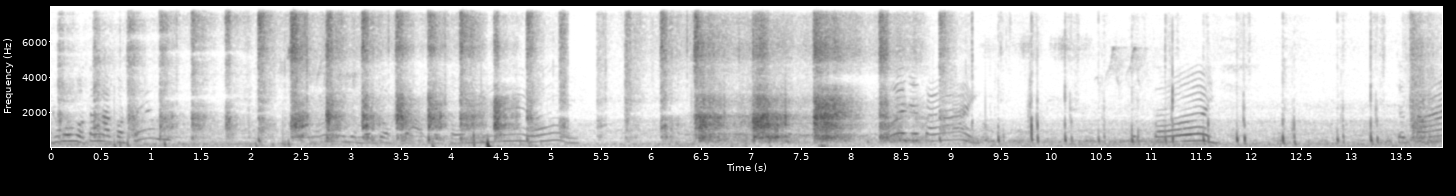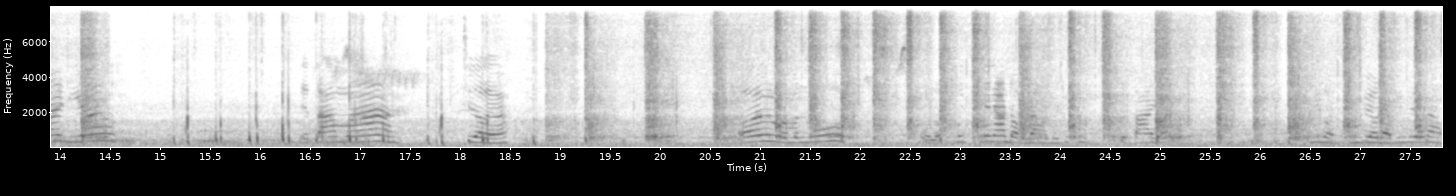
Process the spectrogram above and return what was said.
ทุกคนขอตั้งหลักก่อนแป๊บนึงเฮ้ยอย่ามาดอกดาบในตอนนี้เฮ้ย เฮ้ยจะตายจะตายจะตายเดี๋ยวเดี๋ยวตามมาชื่ออะไรนะเอ้ยไม่เหมือนมันรู้โอ้แล้วไม่ไม่น่าดอกดาวเลยทุกคนจะตายแล้วนี่ก่อนพี่ เบลดับพี่เบลดับ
